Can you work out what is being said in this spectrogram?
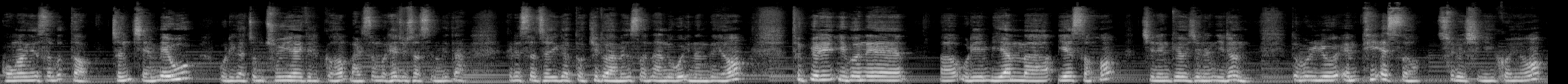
공항에서부터 전체 매우 우리가 좀 주의해야 될 거 말씀을 해주셨습니다. 그래서 저희가 또 기도하면서 나누고 있는데요. 특별히 이번에 어, 우리 미얀마에서 진행되어지는 일은 WMTS 수료식이 있고요.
